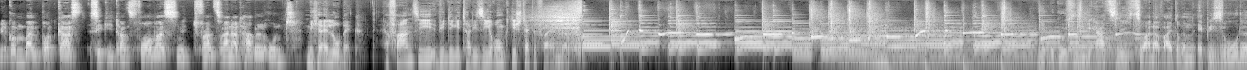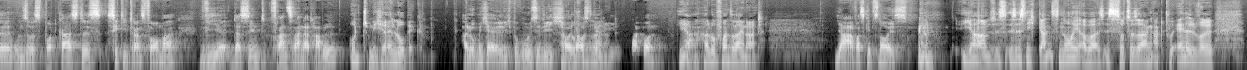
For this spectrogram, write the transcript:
Willkommen beim Podcast City Transformers mit Franz Reinhard Habel und Michael Lobeck. Erfahren Sie, wie Digitalisierung die Städte verändert. Wir begrüßen Sie herzlich zu einer weiteren Episode unseres Podcastes City Transformer. Wir, das sind Franz Reinhard Habel und Michael Lobeck. Hallo Michael, ich begrüße dich Hallo heute aus Berlin nach Bonn. Ja, hallo Franz Reinhardt. Ja, was gibt's Neues? Ja, es ist, es ist nicht ganz neu, aber es ist sozusagen aktuell, weil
